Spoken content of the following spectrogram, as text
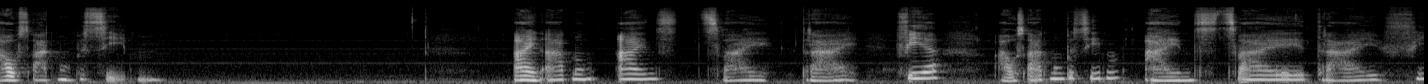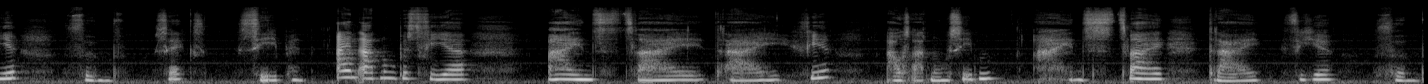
Ausatmung bis sieben. Einatmung eins, zwei, drei, vier. Ausatmung bis sieben. Eins, zwei, drei, vier, fünf, sechs, sieben. Einatmung bis vier. Eins, zwei, drei, vier. Ausatmung sieben. Eins, zwei, drei, vier, fünf,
